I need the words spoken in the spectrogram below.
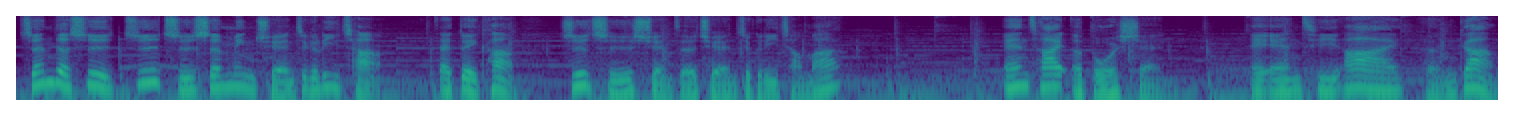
真的是支持生命权这个立场，在对抗支持选择权这个立场吗？Anti-abortion，A N T I 横杠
